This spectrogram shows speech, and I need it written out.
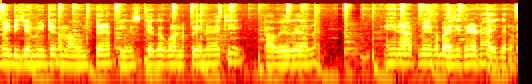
මේ ඩිජමීට එක මවුන්ටන පින්ස් දෙක කොඩ පේන ඇති පවේක යන. එහෙන මේක බයිසිකලට හයි කරම්.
